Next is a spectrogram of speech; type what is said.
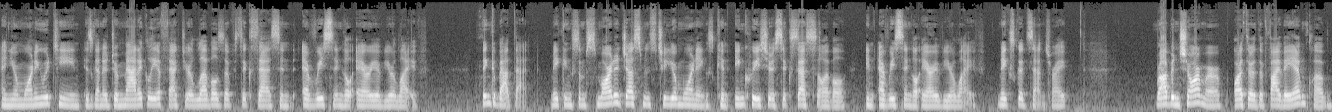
and your morning routine is going to dramatically affect your levels of success in every single area of your life. Think about that. Making some smart adjustments to your mornings can increase your success level in every single area of your life. Makes good sense, right? Robin Sharma, author of the 5 a.m. Club,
